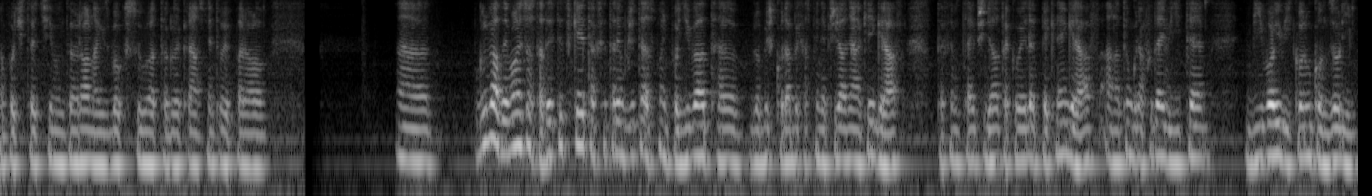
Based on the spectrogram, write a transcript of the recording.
na počítači, on to hrál na Xboxu a takhle krásně to vypadalo. Pokud vás zajímalo něco statisticky, tak se tady můžete aspoň podívat, eh, bylo by škoda, abych aspoň nepřidal nějaký graf, tak jsem tady přidal takovýhle pěkný graf a na tom grafu tady vidíte vývoj výkonu konzolí.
